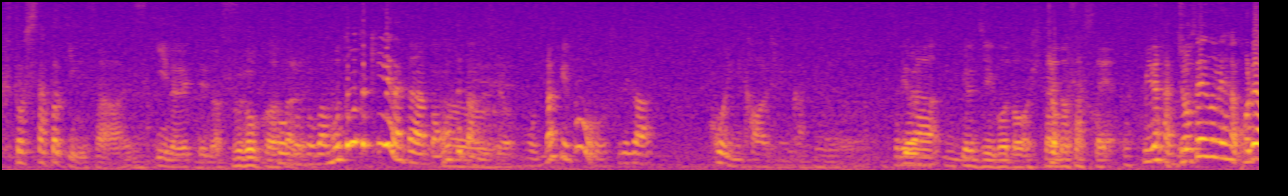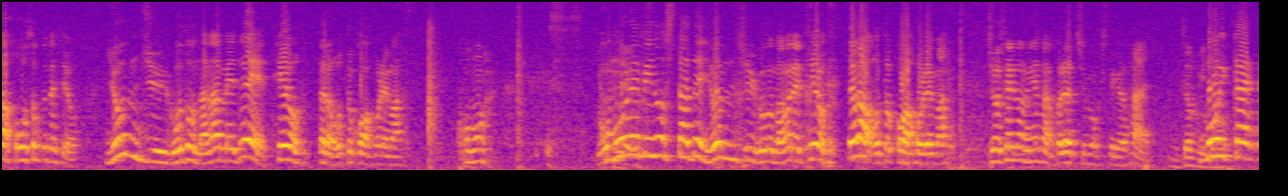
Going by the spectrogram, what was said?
ふとした時にさ好きになるっていうのはすごくそうわかるもともと綺麗だったと思ってたん。ですよもうだけどそれが恋に変わる瞬間っていうそれがうん。45度光の差して。皆さん女性の皆さんこれは法則ですよ。45度斜めで手を振ったら男は惚れます。こも木漏れ日の下で45度斜めで手を振ったら男は惚れます。女性の皆さんこれは注目してください。もう一回も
